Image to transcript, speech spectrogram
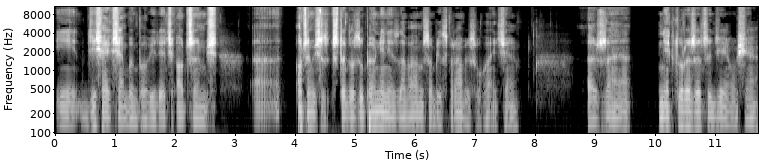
i dzisiaj chciałbym powiedzieć o czymś, e, o czymś, z czego zupełnie nie zdawałem sobie sprawy, słuchajcie, że niektóre rzeczy dzieją się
